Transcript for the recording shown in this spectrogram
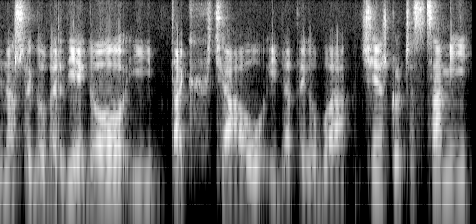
naszego Verdiego i tak chciał i dlatego była ciężko czasami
